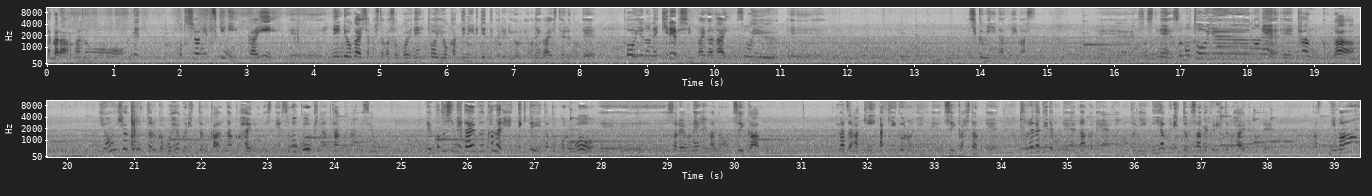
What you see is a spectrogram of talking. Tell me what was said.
だから、あのー、で今年はね月に1回、えー、燃料会社の人がそこへね灯油を勝手に入れてってくれるようにお願いしてるので灯油のね切れる心配がないそういう、えー、仕組みになっています、えー、そしてねその灯油のねタンクが400リットルか500リットルかなんか入るんですね。すごく大きなタンクなんですよ。で今年ねだいぶかなり減ってきていたところを、えー、それをねあの追加まず秋秋頃に、ね、追加したのでそれだけでもねなんかね本当に200リットル300リットル入るので2万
